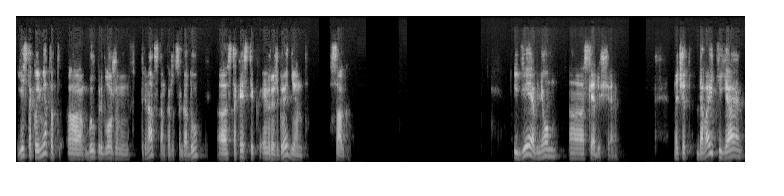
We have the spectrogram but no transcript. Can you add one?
Есть такой метод, э, был предложен в 2013, кажется, году, Stochastic Average Gradient, SAG. Идея в нем э, следующая. Значит, давайте я,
